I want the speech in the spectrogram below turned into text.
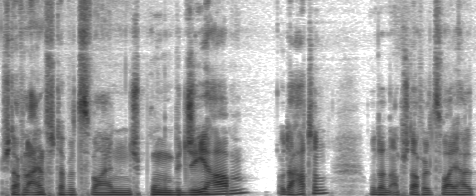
Staffel 1, Staffel 2 einen Sprung im Budget haben oder hatten und dann ab Staffel 2 halt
